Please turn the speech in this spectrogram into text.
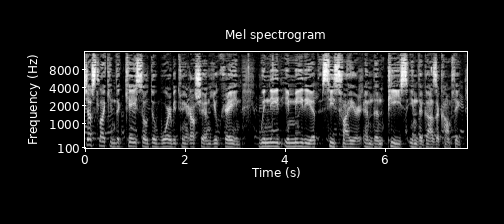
Just like in the case of the war between Russia and Ukraine, we need immediate ceasefire and then peace in the Gaza conflict.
